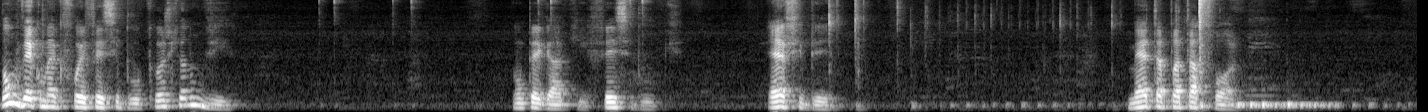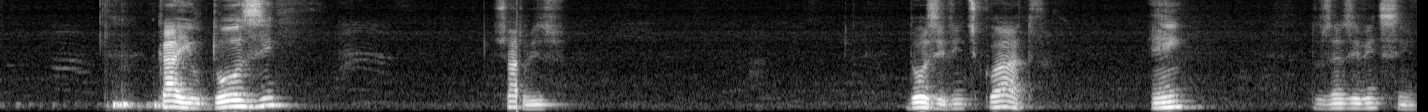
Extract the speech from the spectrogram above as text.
vamos ver como é que foi o Facebook hoje que eu não vi. Vamos pegar aqui, Facebook, FB, Meta Plataforma. Caiu 12. Chato isso. 12,24 em 225.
